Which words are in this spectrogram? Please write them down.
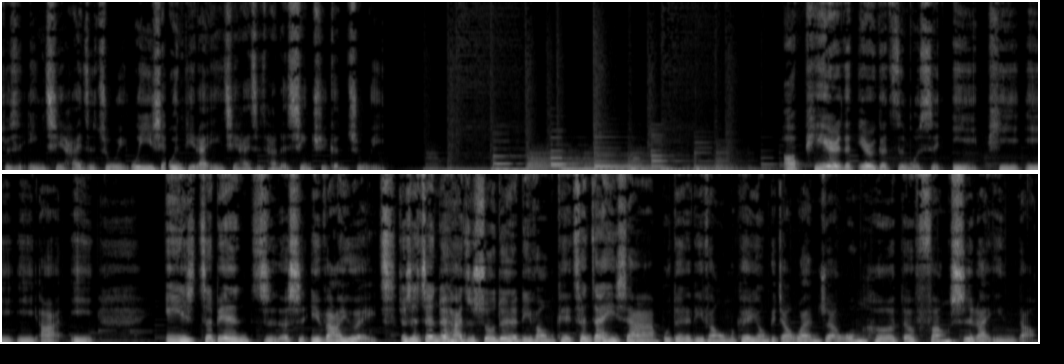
就是引起孩子注意，问一些问题来引起孩子他的兴趣跟注意。而 peer 的第二个字母是 E，P E E R E。一这边指的是 evaluate，就是针对孩子说对的地方，我们可以称赞一下；不对的地方，我们可以用比较婉转温和的方式来引导。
